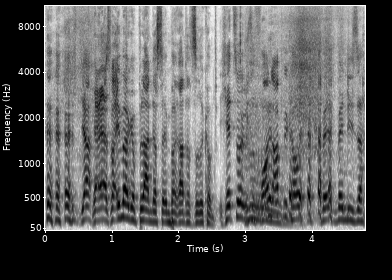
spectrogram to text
ja, ja, es war immer geplant, dass der Imperator zurückkommt. Ich hätte es sofort abgekauft, wenn, wenn dieser,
